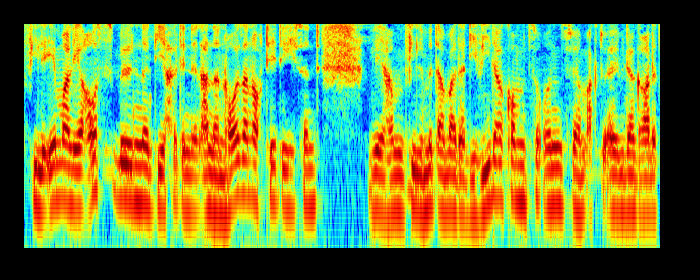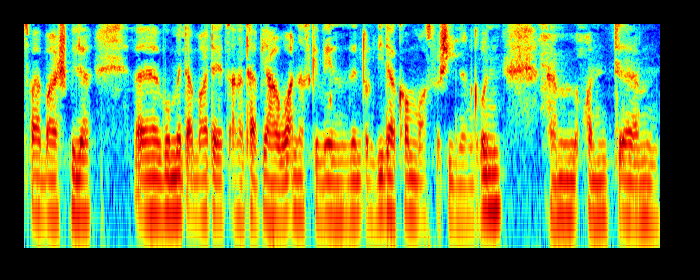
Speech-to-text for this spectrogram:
viele ehemalige Auszubildende, die halt in den anderen Häusern auch tätig sind. Wir haben viele Mitarbeiter, die wiederkommen zu uns. Wir haben aktuell wieder gerade zwei Beispiele, äh, wo Mitarbeiter jetzt anderthalb Jahre woanders gewesen sind und wiederkommen aus verschiedenen Gründen. Ähm, und ähm,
